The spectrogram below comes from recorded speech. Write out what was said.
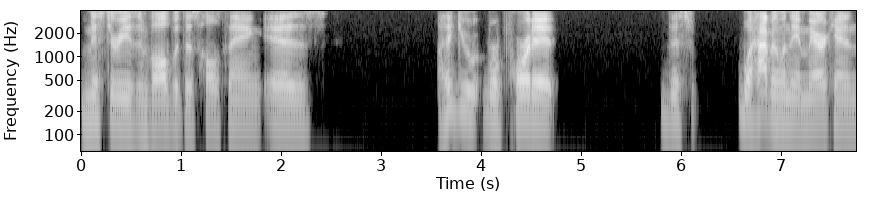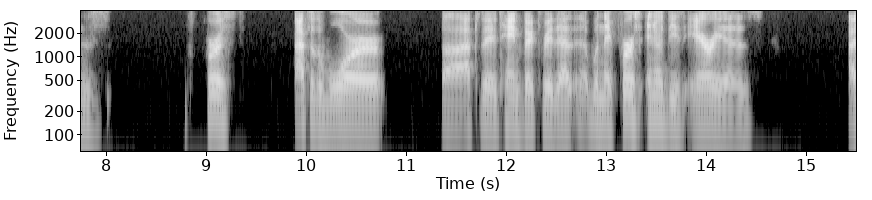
mysteries involved with this whole thing is I think you reported this what happened when the Americans first after the war uh, after they attained victory that when they first entered these areas I,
